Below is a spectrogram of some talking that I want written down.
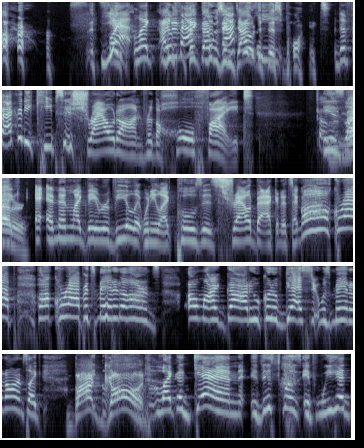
arms. It's yeah, like, like I didn't fact, think that was in doubt he, at this point. The fact that he keeps his shroud on for the whole fight doesn't is matter. like, and then like they reveal it when he like pulls his shroud back, and it's like, oh crap, oh crap, it's Man at Arms. Oh my god, who could have guessed it was Man at Arms? Like, by God, like again, this was if we had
